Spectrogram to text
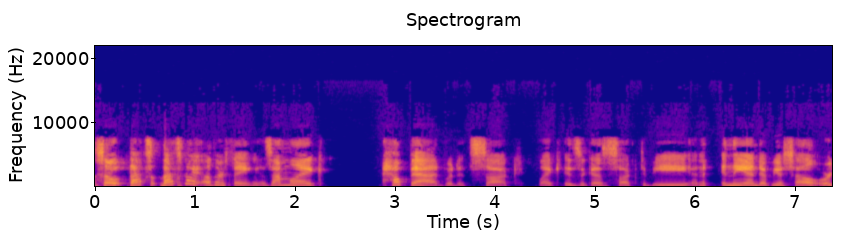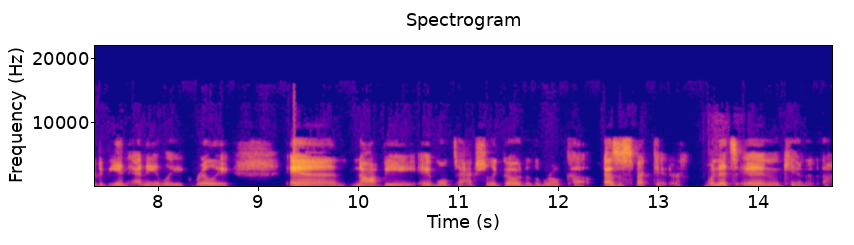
So that's that's my other thing is I'm like, how bad would it suck? Like, is it going to suck to be in, in the NWSL or to be in any league really, and not be able to actually go to the World Cup as a spectator when it's in Canada?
